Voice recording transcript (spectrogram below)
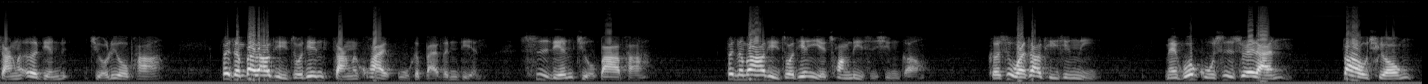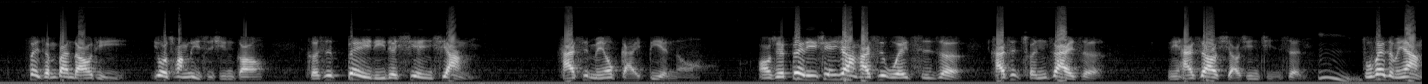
涨了二点九六趴，费城半导体昨天涨了快五个百分点，四点九八趴。费城半导体昨天也创历史新高，可是我还是要提醒你，美国股市虽然道琼、费城半导体又创历史新高，可是背离的现象还是没有改变哦。哦，所以背离现象还是维持着，还是存在着。你还是要小心谨慎，嗯，除非怎么样？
